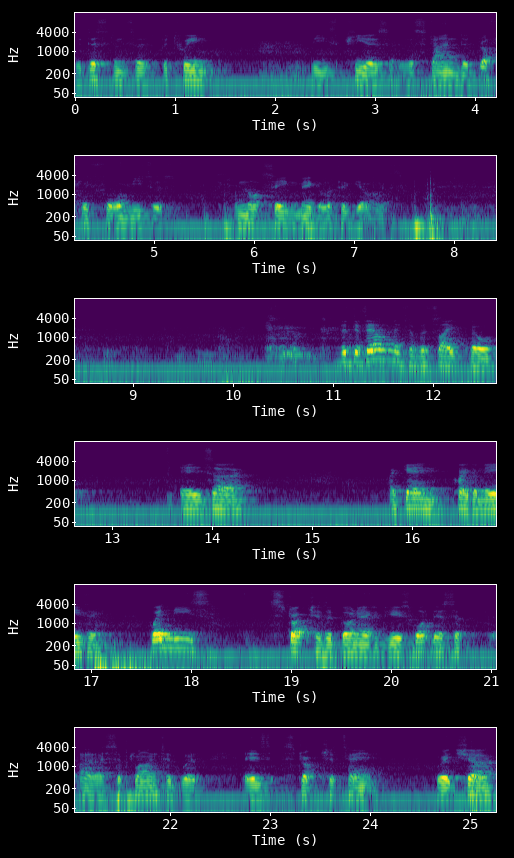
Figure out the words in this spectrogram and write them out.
the distances between these piers is a standard, roughly four metres. I'm not saying megalithic yards. The development of the site, though, is uh, again quite amazing. When these structures had gone out of use, what they're su uh, supplanted with is structure 10, which uh,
